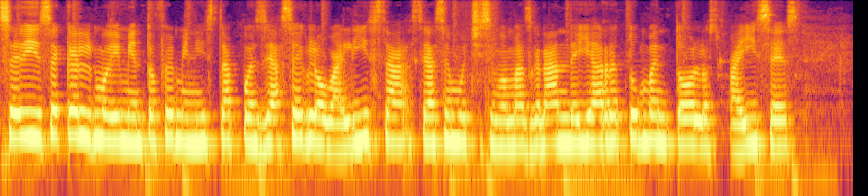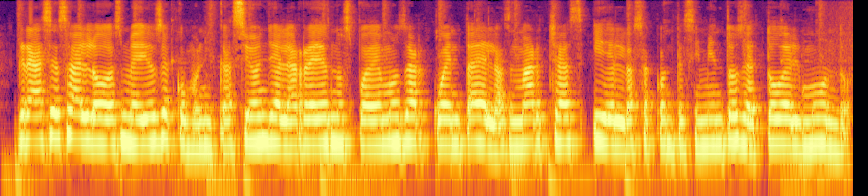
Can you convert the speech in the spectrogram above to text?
Se dice que el movimiento feminista pues ya se globaliza, se hace muchísimo más grande, ya retumba en todos los países. Gracias a los medios de comunicación y a las redes nos podemos dar cuenta de las marchas y de los acontecimientos de todo el mundo,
